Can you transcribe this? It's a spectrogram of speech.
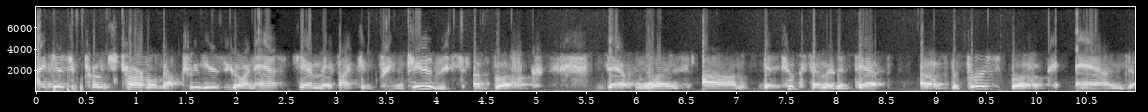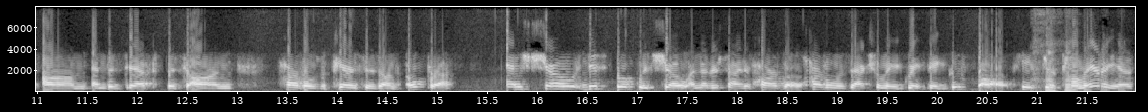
I just approached Harville about three years ago and asked him if I could produce a book that was um, that took some of the depth of the first book and um, and the depth that's on Harville's appearances on Oprah, and show this book would show another side of Harville. Harville is actually a great big goofball. He's just hilarious,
